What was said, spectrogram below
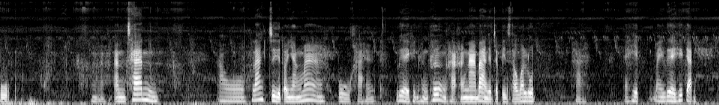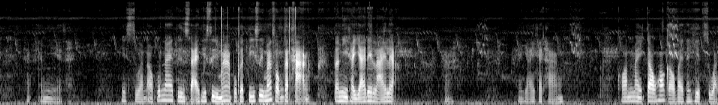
ปลูกอันชั่น เอาล่างจืดเอายังมาปลูกค่ะเลื่อยขึ้นข้างเทิงค่ะ ข้างหน้าบ้านก็จะเป็นเสาวรสค่ะเห็ดไม้เลื่อยขึ้นกัน อันนี้เห็ดสวนเอาคุณนายตื่นสายที่ซื้อมาปกติซื้อมาสองกระถาง ตอนนี้ขยายได้หลายแล้วค่ะขยายกระถางคอนใหม่เก่าห้องเก่าไว้ถ้าเห็ดสวน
